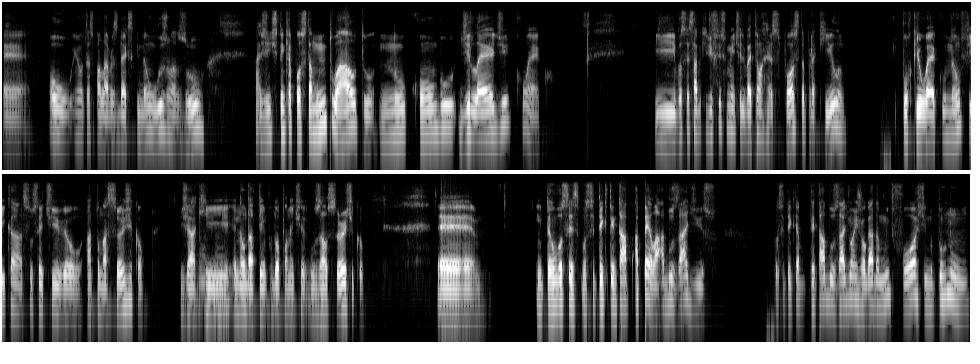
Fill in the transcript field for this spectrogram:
é, ou em outras palavras, decks que não usam azul, a gente tem que apostar muito alto no combo de LED com Echo. E você sabe que dificilmente ele vai ter uma resposta para aquilo, porque o Echo não fica suscetível a tomar Surgical, já que não dá tempo do oponente usar o Surgical. É, então você, você tem que tentar apelar, abusar disso. Você tem que tentar abusar de uma jogada muito forte no turno 1.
